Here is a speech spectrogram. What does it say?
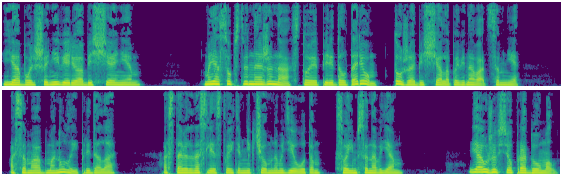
Я больше не верю обещаниям. Моя собственная жена, стоя перед алтарем, тоже обещала повиноваться мне, а сама обманула и предала. Оставила наследство этим никчемным идиотам, своим сыновьям. Я уже все продумал.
